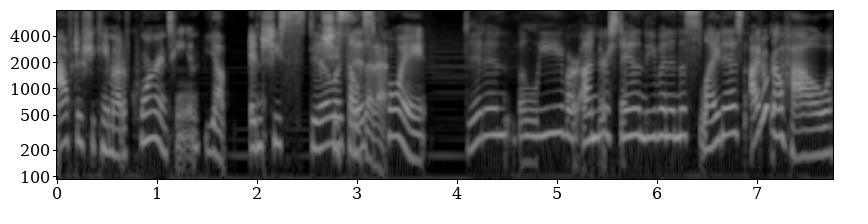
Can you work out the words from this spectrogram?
after she came out of quarantine. yep. And she still, She at still this did point, didn't believe or understand even in the slightest. I don't know how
